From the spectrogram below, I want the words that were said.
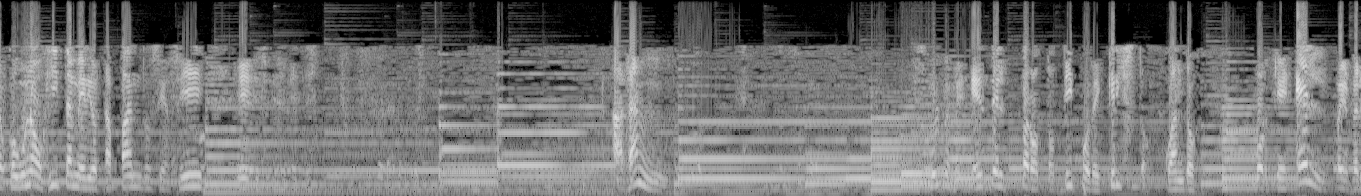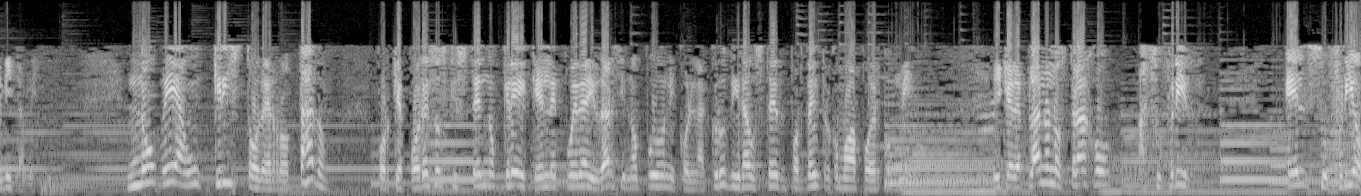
Con una hojita medio tapándose así. Adán, discúlpeme, es del prototipo de Cristo. Cuando, porque Él, permítame, no ve a un Cristo derrotado porque por eso es que usted no cree que Él le puede ayudar si no pudo ni con la cruz, dirá usted por dentro cómo va a poder conmigo. Y que de plano nos trajo a sufrir. Él sufrió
